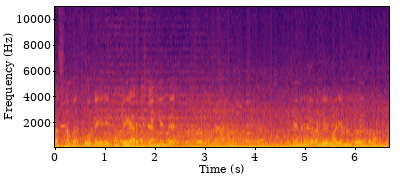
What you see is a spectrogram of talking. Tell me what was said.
பஸ் நம்பர் ஃபோரில் ஏறி பெரியார் பஸ் ஸ்டாண்ட்லேருந்து இங்கேருந்து நம்ம வண்டியூர் மாரியம்மன் கோவில் போகலாம் நம்ம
